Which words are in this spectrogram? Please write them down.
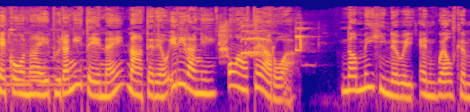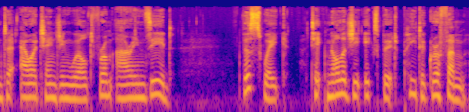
He kōna ipurangi tēnei nā te reo irirangi o Aotearoa. Ngā mihi nui and welcome to Our Changing World from RNZ. This week, technology expert Peter Griffin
